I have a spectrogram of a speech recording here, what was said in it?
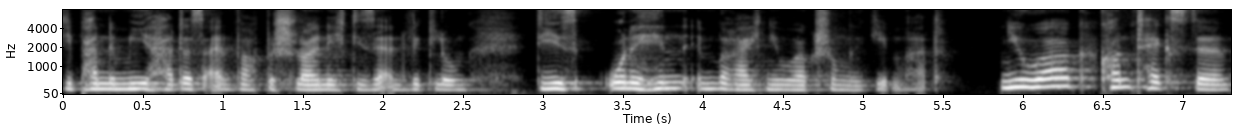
die Pandemie hat es einfach beschleunigt, diese Entwicklung, die es ohnehin im Bereich New Work schon gegeben hat. New Work-Kontexte.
